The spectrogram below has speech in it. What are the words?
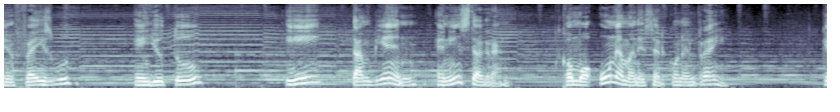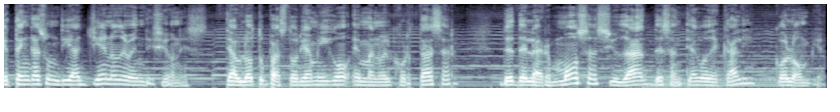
en Facebook, en YouTube y también en Instagram. como un amanecer con el Rey. Que tengas un día lleno de bendiciones. Te habló tu pastor y amigo Emanuel Cortázar desde la hermosa ciudad de Santiago de Cali, Colombia.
